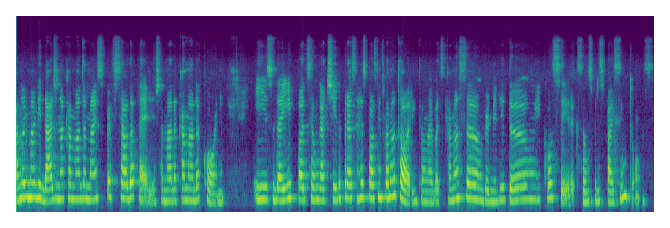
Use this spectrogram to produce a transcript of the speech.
anormalidade na camada mais superficial da pele, chamada camada córnea. E isso daí pode ser um gatilho para essa resposta inflamatória. Então, leva a descamação, vermelhidão e coceira, que são os principais sintomas.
